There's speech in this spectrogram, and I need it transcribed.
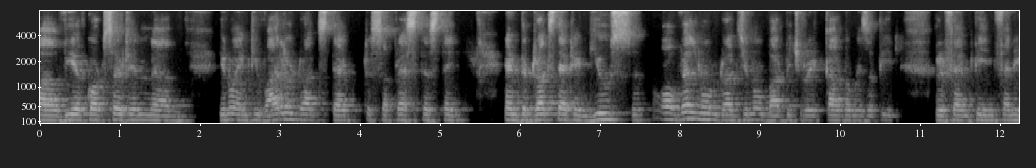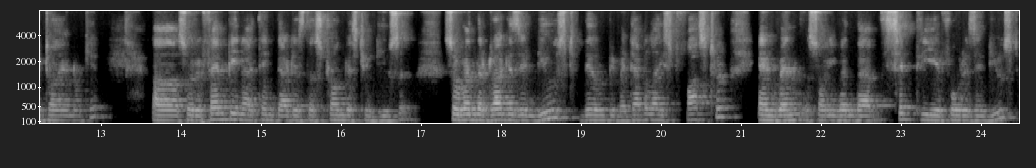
we have got certain, um, you know, antiviral drugs that suppress this thing. And the drugs that induce, or well-known drugs, you know, barbiturate, carbamazepine, rifampin, phenytoin, okay? Uh, so rifampin, I think that is the strongest inducer. So when the drug is induced, they will be metabolized faster. And when, sorry, when the CYP3A4 is induced,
